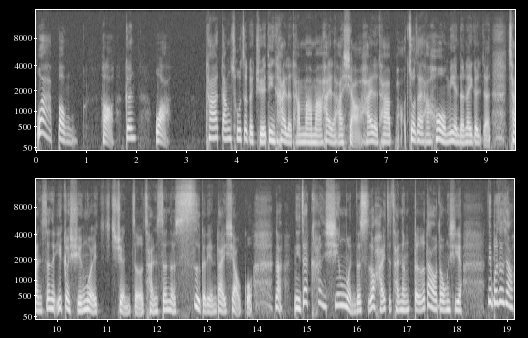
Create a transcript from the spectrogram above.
哇嘣，好，跟哇。他当初这个决定害了他妈妈，害了他小，害了他跑坐在他后面的那个人，产生了一个行为选择，产生了四个连带效果。那你在看新闻的时候，孩子才能得到东西啊！你不是讲，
